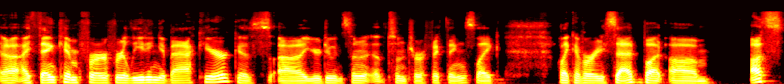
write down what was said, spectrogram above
uh, i thank him for for leading you back here because uh you're doing some uh, some terrific things like like i've already said but um us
